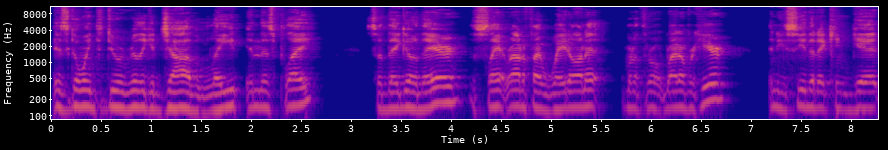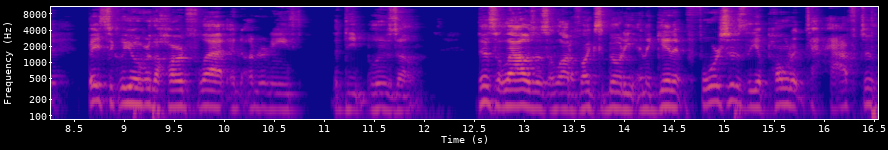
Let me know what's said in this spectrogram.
is going to do a really good job late in this play. So they go there, the slant route, if I wait on it, I'm going to throw it right over here. And you see that it can get basically over the hard flat and underneath the deep blue zone. This allows us a lot of flexibility. And again, it forces the opponent to have to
